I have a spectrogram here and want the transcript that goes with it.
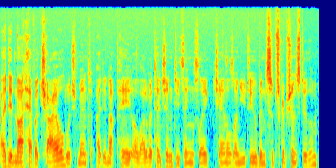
I did not have a child, which meant I did not pay a lot of attention to things like channels on YouTube and subscriptions to them.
